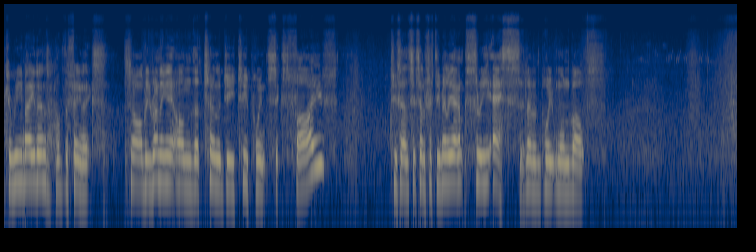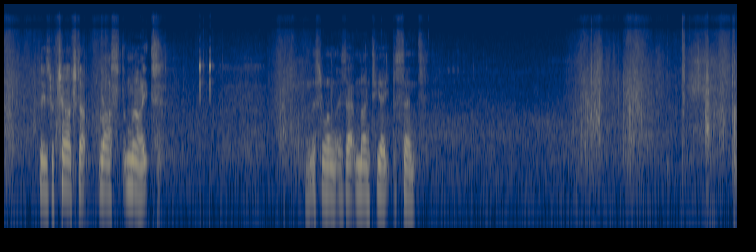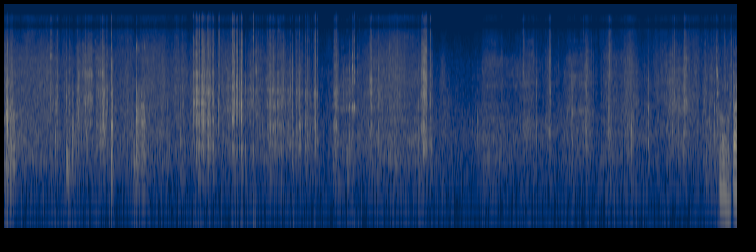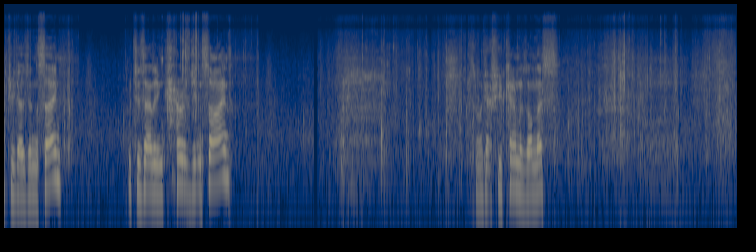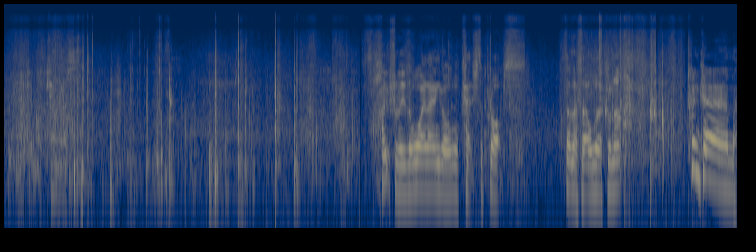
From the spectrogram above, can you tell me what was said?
a remaiden of the Phoenix. So I'll be running it on the Turnigy 2.65 2650 milliamp 3S 11.1 volts. These were charged up last night and this one is at 98%. Well, the battery goes in the same, which is an encouraging sign. So I'll get a few cameras on this. Get my cameras. Hopefully the wide angle will catch the props. Don't know if that'll work or not. Twin cam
